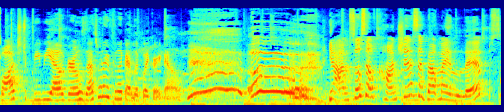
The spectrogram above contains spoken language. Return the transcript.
botched BBL girls. That's what I feel like I look like right now. Yeah, I'm so self-conscious about my lips.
